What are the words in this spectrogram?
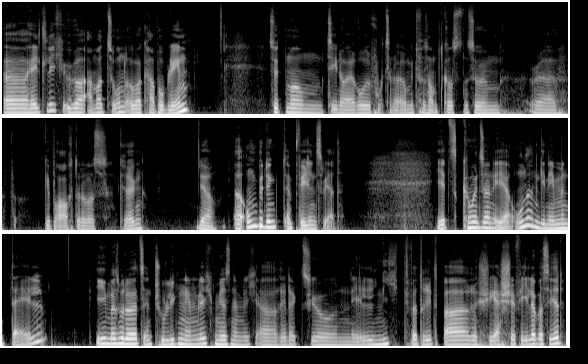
erhältlich über Amazon, aber kein Problem sollte man um 10 Euro oder 15 Euro mit Versandkosten so im äh, gebraucht oder was kriegen. Ja, äh, unbedingt empfehlenswert. Jetzt kommen wir zu einem eher unangenehmen Teil. Ich muss mich da jetzt entschuldigen, nämlich mir ist nämlich ein redaktionell nicht vertretbarer Recherchefehler passiert.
